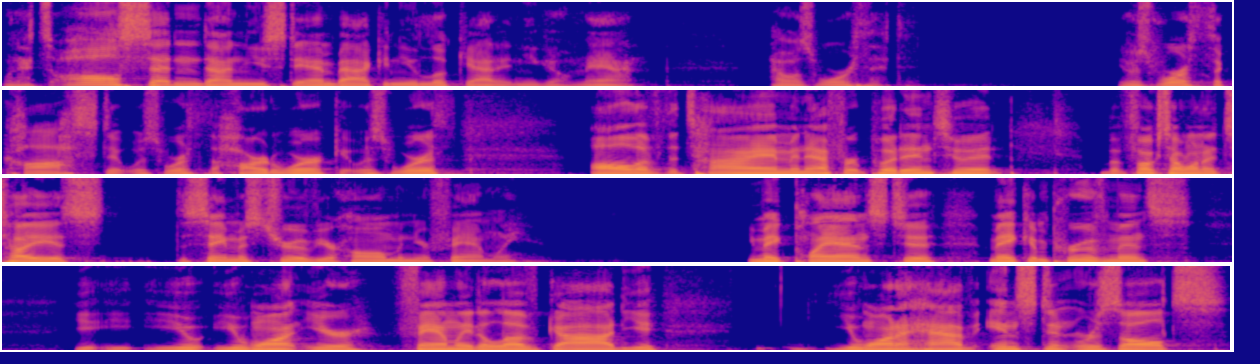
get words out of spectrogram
when it's all said and done, you stand back and you look at it and you go, man, that was worth it. It was worth the cost, it was worth the hard work, it was worth all of the time and effort put into it. But, folks, I want to tell you it's the same is true of your home and your family. You make plans to make improvements. You, you, you want your family to love God. You, you want to have instant results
